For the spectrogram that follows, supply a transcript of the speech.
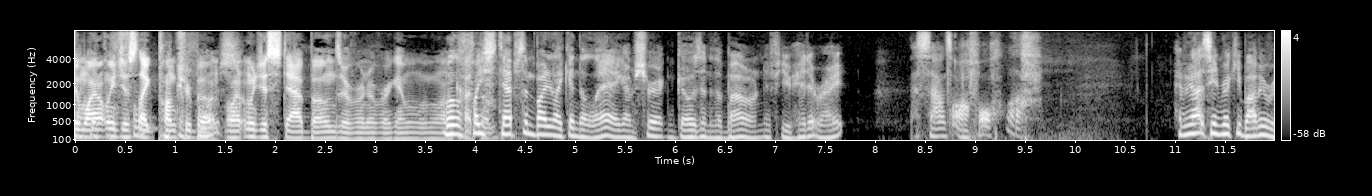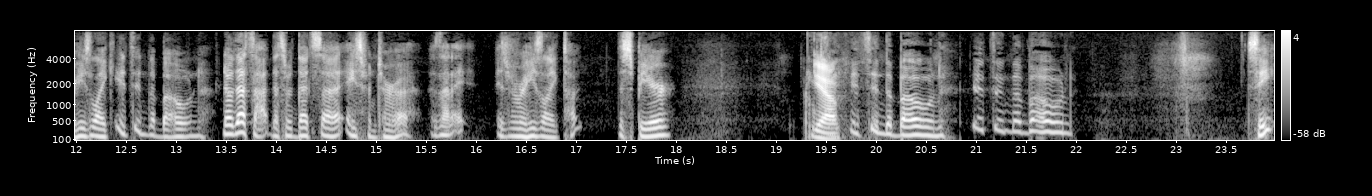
Then Like why don't the we just like puncture bones? Why don't we just stab bones over and over again when we want Well, to if cut you them? stab somebody like in the leg, I'm sure it goes into the bone if you hit it right. That sounds awful. Ugh. Have you not seen Ricky Bobby where he's like, "It's in the bone"? No, that's not. That's what. That's uh, Ace Ventura. Is that is where he's like t- the spear? yeah, It's in the bone. It's in the bone. See?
